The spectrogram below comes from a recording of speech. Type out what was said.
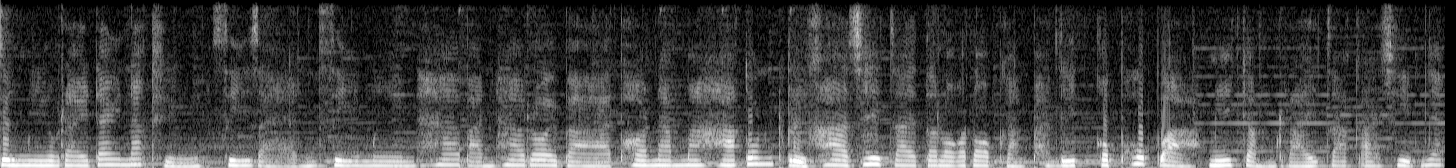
จึงมีรายได้นักถึง 445,500 บาท พอนำมาหักต้นหรือค่าใช้จ่ายตลอดรอบการผลิตก็พบว่ามีกำไรจากอาชีพเนี่ย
